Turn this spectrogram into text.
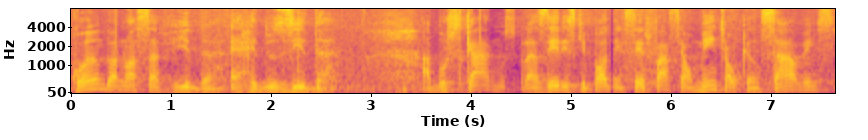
Quando a nossa vida é reduzida a buscarmos prazeres que podem ser facilmente alcançáveis,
